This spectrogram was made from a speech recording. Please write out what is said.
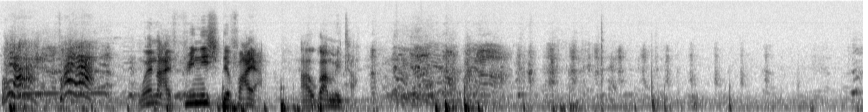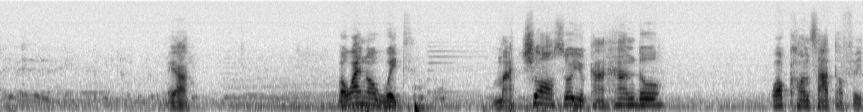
fire, fire. When I finish the fire, I'll go meet her. Yeah. But why not wait? Mature so you can handle what comes out of it.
